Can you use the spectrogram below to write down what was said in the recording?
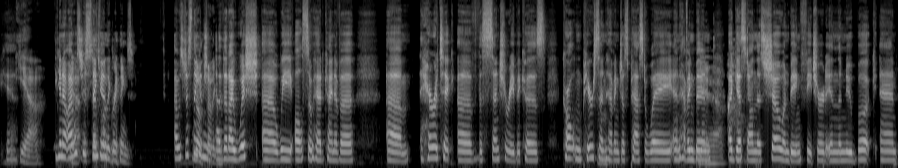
Yeah. Yeah. You know, I was just that's one of the great things. I was just thinking Shada, go uh, that I wish uh, we also had kind of a um, heretic of the century because Carlton Pearson, Mm. having just passed away and having been yeah. a guest on this show and being featured in the new book, and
